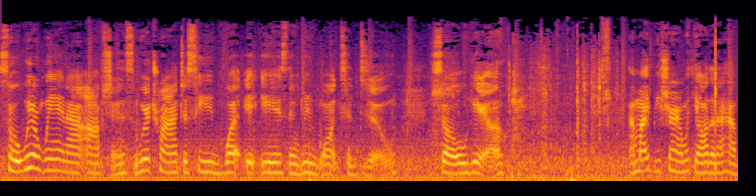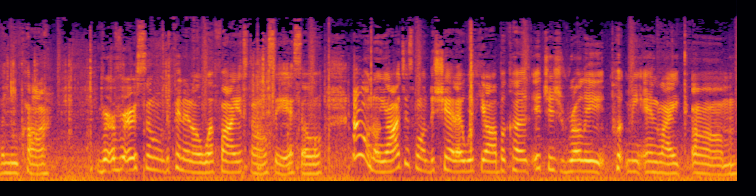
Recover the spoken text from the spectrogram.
So we're weighing our options. We're trying to see what it is that we want to do. So yeah. I might be sharing with y'all that i have a new car very, very soon, depending on what Firestone says. So, I don't know, y'all. I just wanted to share that with y'all because it just really put me in like, um,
